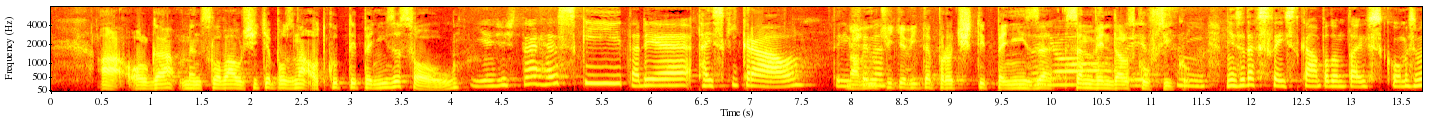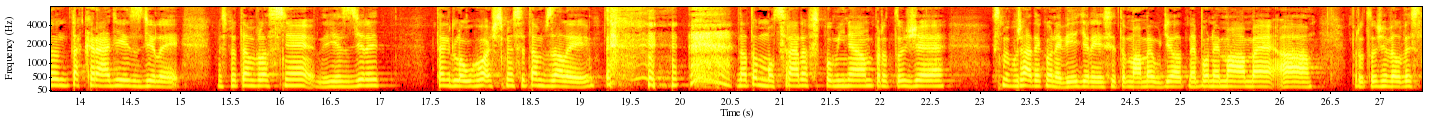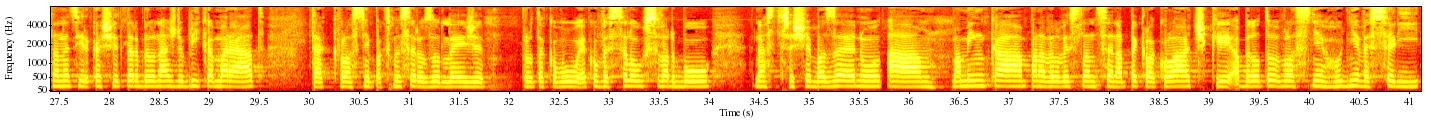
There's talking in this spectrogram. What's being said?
A Olga Menclová určitě pozná, odkud ty peníze jsou. Ježíš, to je hezký. Tady je tajský král, který no a vy určitě víte, proč ty peníze no jo, jsem vyndal z kufříku. Mně se tak stejská po tom Tajsku. My jsme tam tak rádi jezdili. My jsme tam vlastně jezdili tak dlouho, až jsme se tam vzali. Na to moc ráda vzpomínám, protože jsme pořád jako nevěděli, jestli to máme udělat nebo nemáme a protože velvyslanec Jirka Šitler byl náš dobrý kamarád, tak vlastně pak jsme se rozhodli, že pro takovou jako veselou svatbu na střeše bazénu a maminka pana velvyslance napekla koláčky a bylo to vlastně hodně veselý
